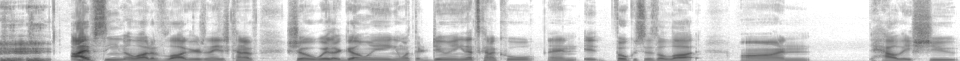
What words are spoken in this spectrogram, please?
I've seen a lot of vloggers and they just kind of show where they're going and what they're doing, and that's kind of cool. And it focuses a lot on how they shoot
